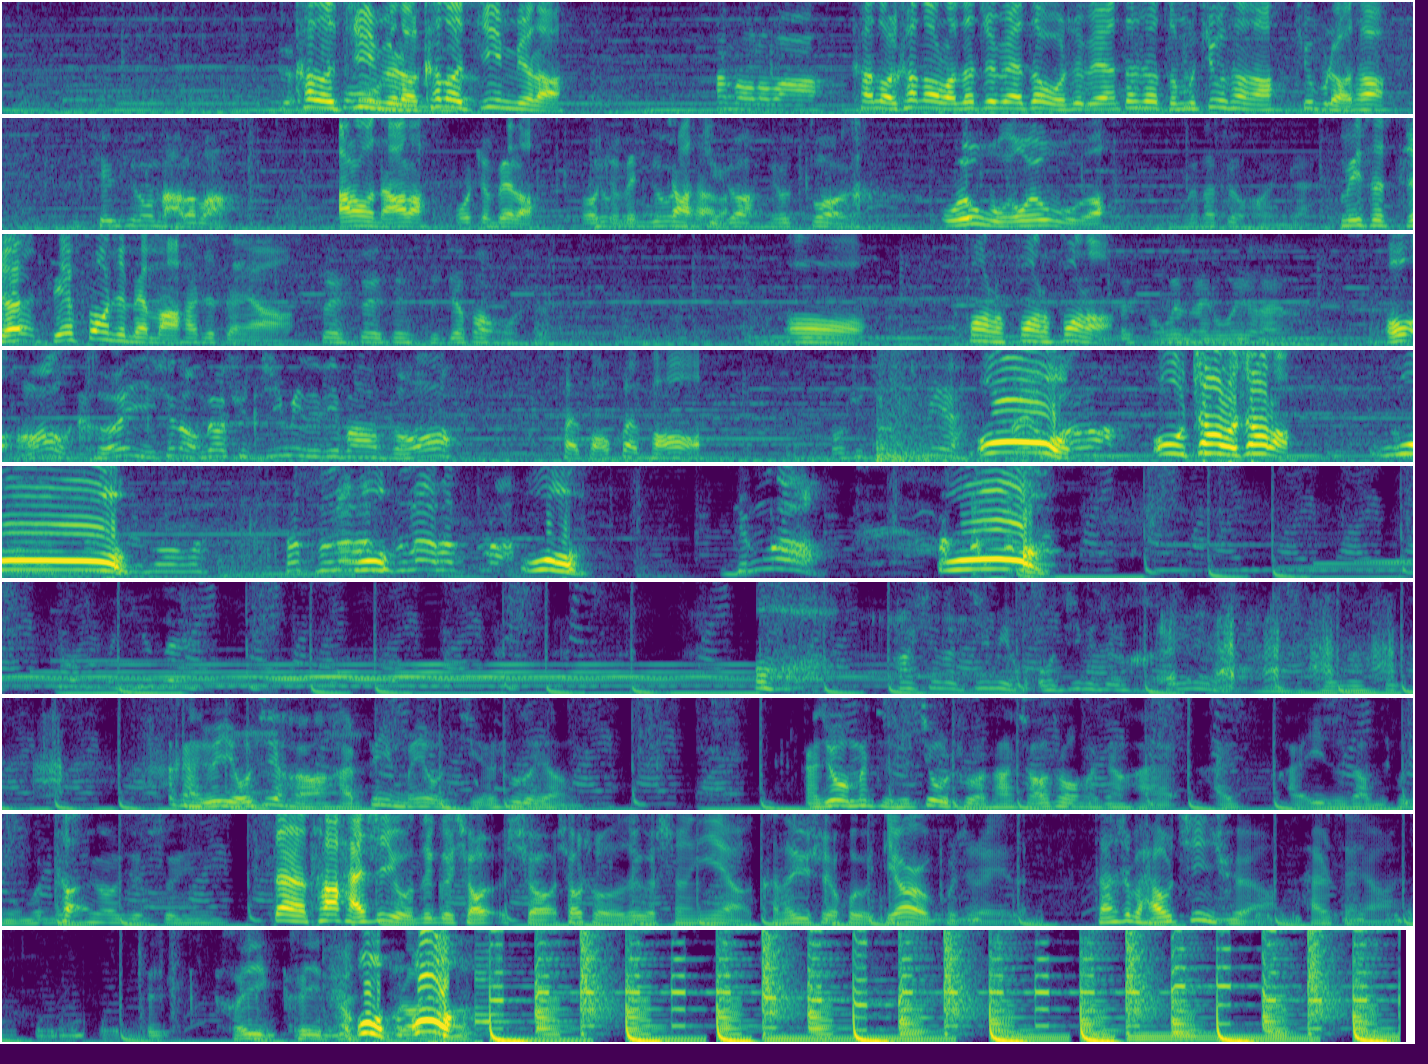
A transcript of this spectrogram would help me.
是的，看到吉米了，哦看到吉米了，看到了吗？看到了看到了，在这边，在我这边，但是怎么救他呢？救不了他。你天梯都拿了吧？拿了，我拿了，我准备了，我准备炸他了。几个？你有多少个？我有五个，我有五个。我跟他正好应该。什么意思？直接直接放这边吗？还是怎样？对对对，直接放红石。哦，放了放了放了。来，我也来个，我也来个。哦，好，可以。现在我们要去机密的地方，走，快跑快跑！我去救机密。哦，哦，炸了炸了！哇他死了，哦他死了，他死了，哇赢了，哇！就这么 easy。哦，他现在机密，我机密这个黑了，还是还是黑。他感觉游戏好像还并没有结束的样子，感觉我们只是救出了他，小丑好像还还还一直在我们附近，我们能听到一些声音。但是他还是有这个小小小丑的这个声音啊，可能于是会有第二部之类的。咱是不是还要进去啊？还是怎样？可以可以，可以哦哦！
